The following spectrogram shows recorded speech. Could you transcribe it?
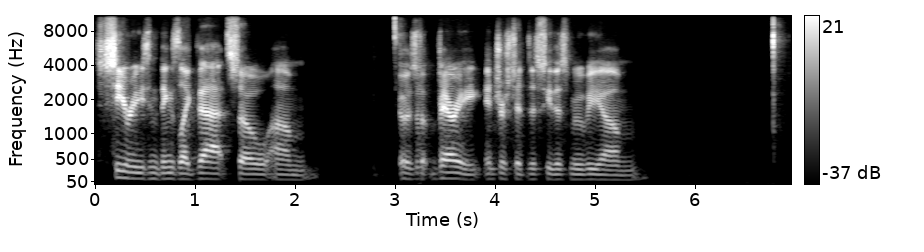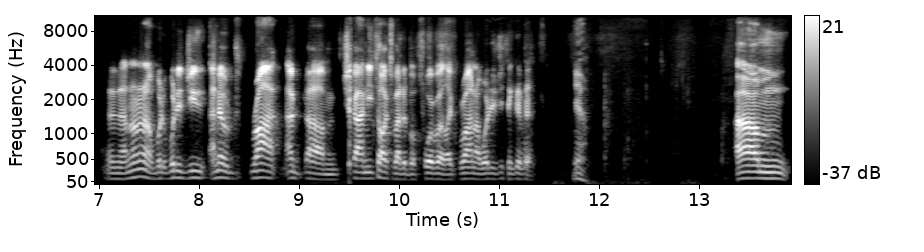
series and things like that. So um, I was very interested to see this movie. Um, and I don't know what, what did you? I know Ron, um, John, you talked about it before, but like Ron, what did you think of it? Yeah. Um,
